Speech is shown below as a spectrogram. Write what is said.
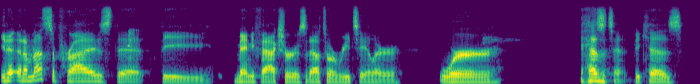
you know and i'm not surprised that the manufacturers at outdoor retailer were hesitant because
